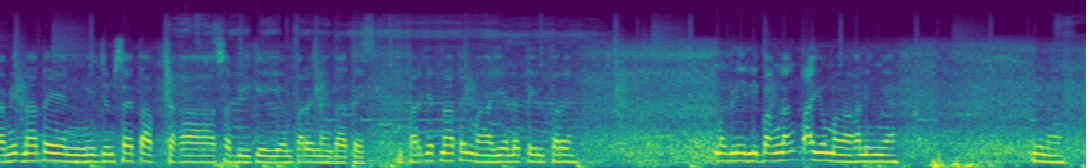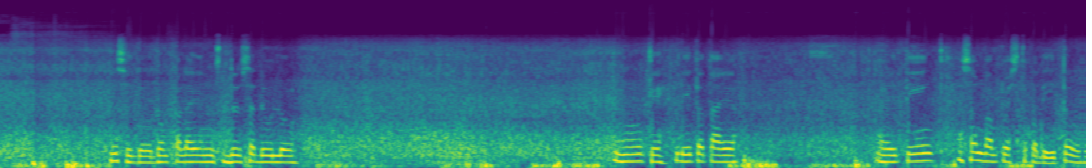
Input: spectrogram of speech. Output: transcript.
Gamit natin medium setup tsaka sa BK yun pa rin ang dati. Target natin mga yellowtail pa rin. Maglilibang lang tayo mga kalinya. Yun o. Yun, si Dodong pala yun dun sa dulo. Okay, dito tayo. I think, asan bang pwesto ko dito?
